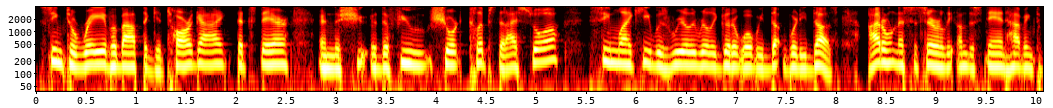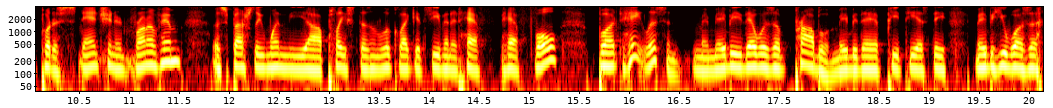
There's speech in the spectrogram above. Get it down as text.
seemed to rave about the guitar guy that's there, and the sh- the few short clips that I saw seemed like he was really really good at what we do- what he does. I don't necessarily understand having to put a stanchion in front of him, especially when the uh, place doesn't look like it's even at half half full. But hey, listen, maybe there was a problem. Maybe they have PTSD. Maybe he was a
